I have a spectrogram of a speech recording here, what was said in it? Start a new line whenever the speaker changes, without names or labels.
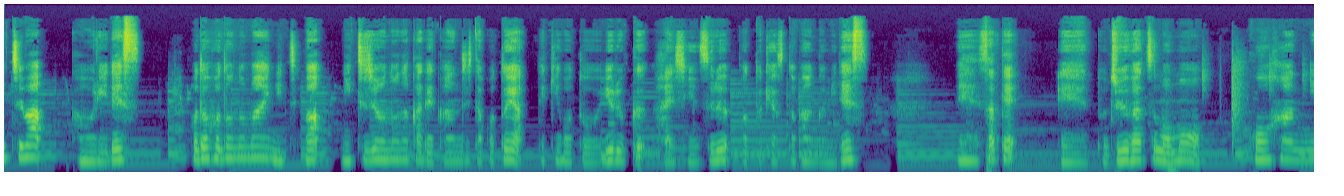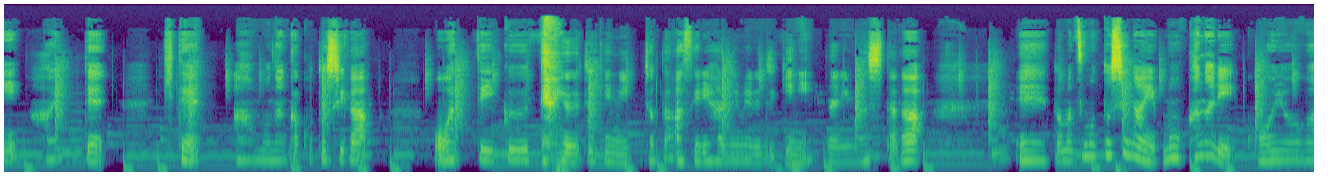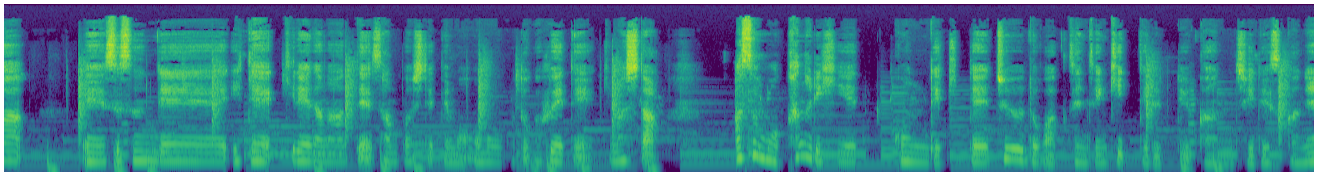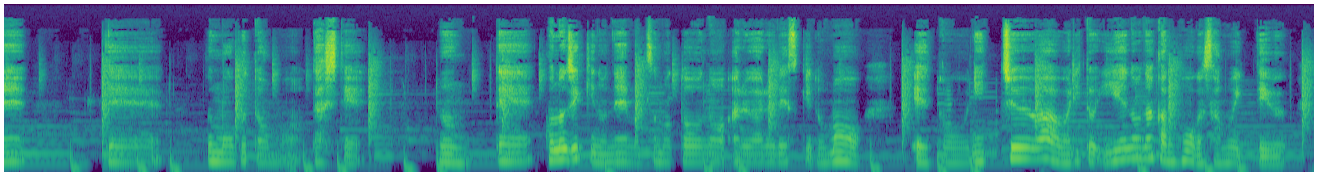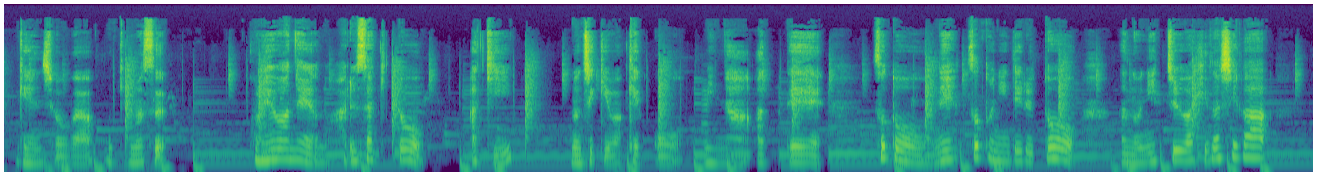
にちは、かおりです。ほどほどの毎日は日常の中で感じたことや出来事をゆるく配信するポッドキャスト番組です。えー、さて、え、ー、と、10月ももう後半に入ってきて、ああ、もうなんか今年が終わっていくっていう時期に、ちょっと焦り始める時期になりましたが、えっ、ー、と、松本市内もかなり紅葉がえー、進んでいて綺麗だなって散歩してても思うことが増えてきました。朝もかなり冷え込んできて10度は全然切ってるっていう感じですかね。で、羽毛布団も出してうん。で、この時期のね、松本のあるあるですけども、えっ、ー、と、日中は割と家の中の方が寒いっていう現象が起きます。これはね、あの春先と秋の時期は結構みんなあって、外をね、外に出ると、あの日中は日差しが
